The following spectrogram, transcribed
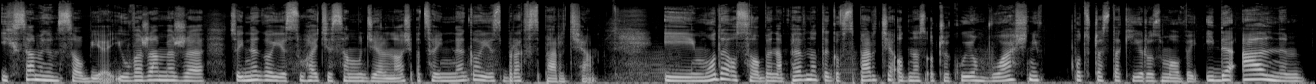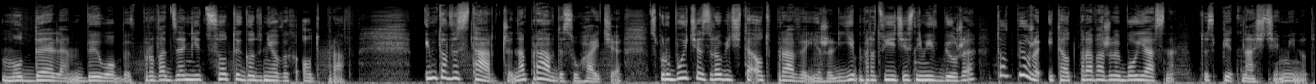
ich samym sobie i uważamy, że co innego jest, słuchajcie, samodzielność, a co innego jest brak wsparcia. I młode osoby na pewno tego wsparcia od nas oczekują właśnie podczas takiej rozmowy. Idealnym modelem byłoby wprowadzenie cotygodniowych odpraw. Im to wystarczy, naprawdę, słuchajcie. Spróbujcie zrobić te odprawy. Jeżeli pracujecie z nimi w biurze, to w biurze. I ta odprawa, żeby było jasne, to jest 15 minut,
